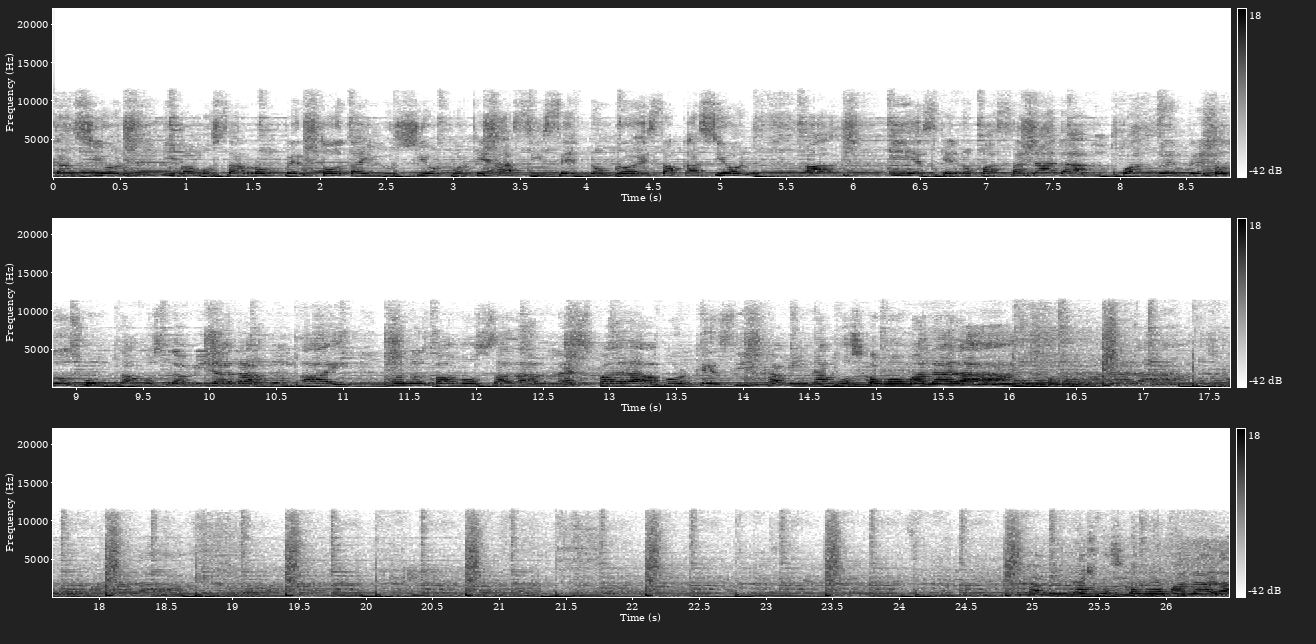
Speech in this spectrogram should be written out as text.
canción y vamos a romper toda ilusión porque así se nombró esta ocasión. Ah, y es que no pasa nada cuando entre todos juntamos la mirada. Ay, no nos vamos a dar la espada porque si caminamos como manada. Como manada. Caminamos como manada.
